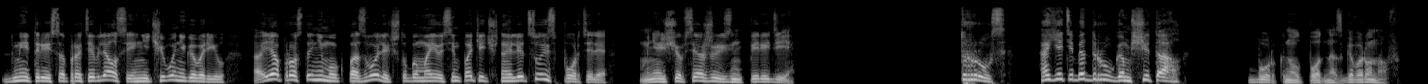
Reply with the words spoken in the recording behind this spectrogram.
Дмитрий сопротивлялся и ничего не говорил, а я просто не мог позволить, чтобы мое симпатичное лицо испортили. Мне еще вся жизнь впереди. «Трус! А я тебя другом считал!» — буркнул под нос Говорунов.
